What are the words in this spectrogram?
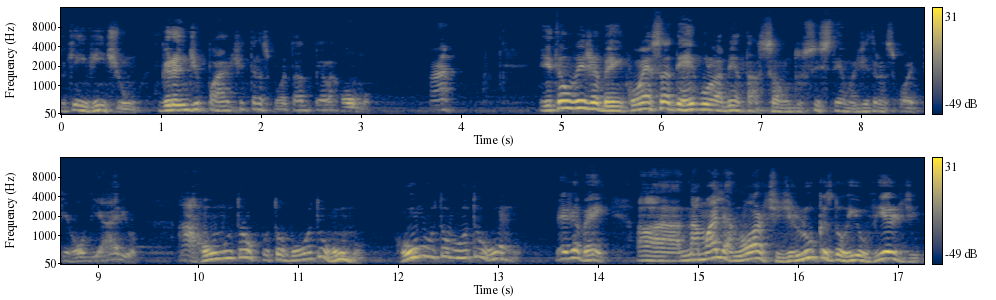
do que em 21, grande parte transportado pela rumo. Né? Então veja bem, com essa desregulamentação do sistema de transporte ferroviário, a Rumo tomou outro rumo. Rumo tomou outro rumo. Veja bem, a, na Malha Norte de Lucas do Rio Verde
